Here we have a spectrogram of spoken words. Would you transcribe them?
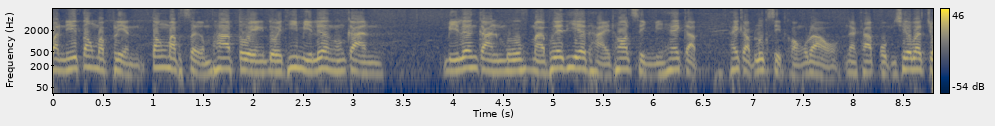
วันนี้ต้องมาเปลี่ยนต้องมาเสริมภาพตัวเองโดยที่มีเรื่องของการมีเรื่องการ move มาเพื่อที่จะถ่ายทอดสิ่งนี้ให้กับให้กับลูกศิษย์ของเรานะครับผมเชื่อว่าโจ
